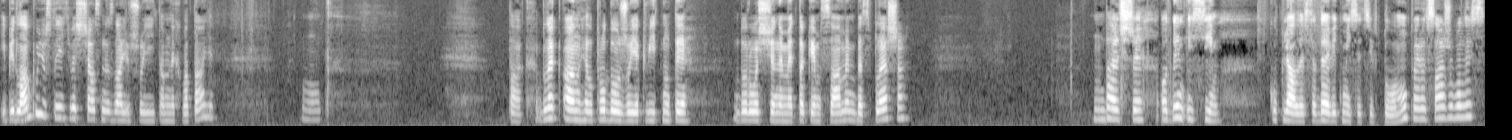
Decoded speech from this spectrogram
І під лампою стоїть весь час, не знаю, що їй там не вистачає. От. Так, Black Angel продовжує квітнути дорощеними таким самим, без плеша. Далі 1,7 куплялися 9 місяців тому, пересаджувались.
